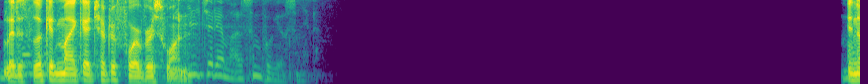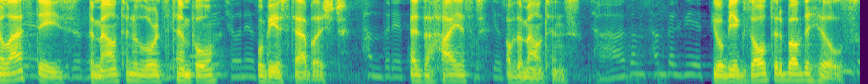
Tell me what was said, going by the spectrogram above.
Let us look at Micah chapter 4 verse 1. In the last days, the mountain of the Lord's temple will be established as the highest of the mountains. It will be exalted above the hills,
